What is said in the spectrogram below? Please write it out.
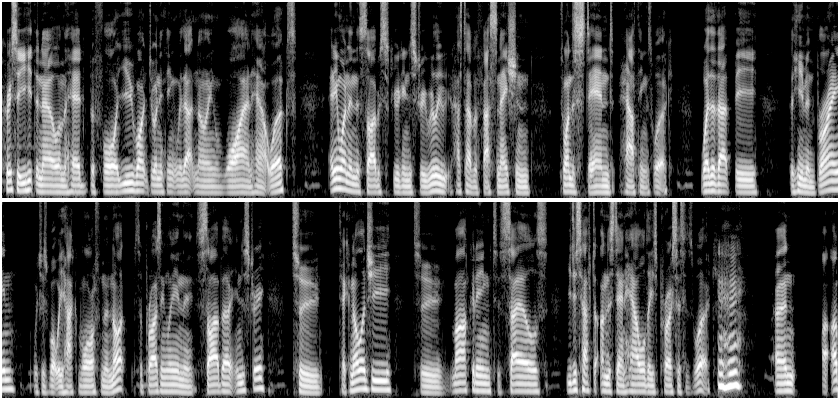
Karissa, you hit the nail on the head before. You won't do anything without knowing why and how it works. Anyone in the cybersecurity industry really has to have a fascination to understand how things work, whether that be the human brain, which is what we hack more often than not, surprisingly, in the cyber industry, to technology, to marketing, to sales. You just have to understand how all these processes work. Mm-hmm. And I,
